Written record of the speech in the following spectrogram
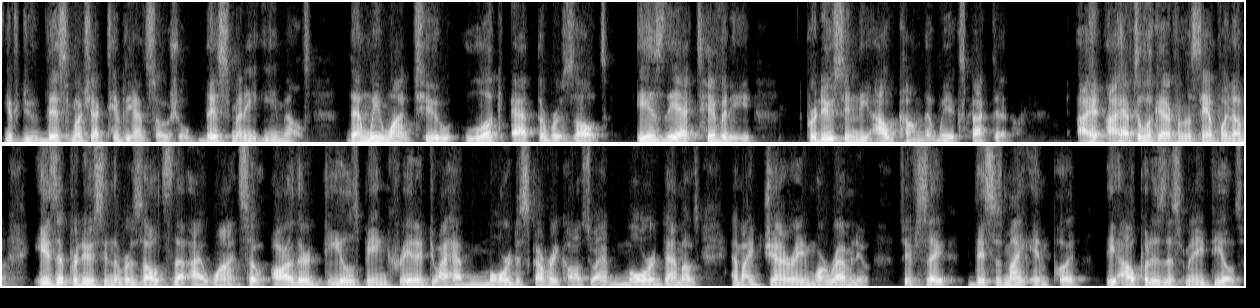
You have to do this much activity on social, this many emails. Then we want to look at the results. Is the activity producing the outcome that we expected? I, I, have to look at it from the standpoint of is it producing the results that I want? So, are there deals being created? Do I have more discovery calls? Do I have more demos? Am I generating more revenue? So, you have to say, this is my input. The output is this many deals.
